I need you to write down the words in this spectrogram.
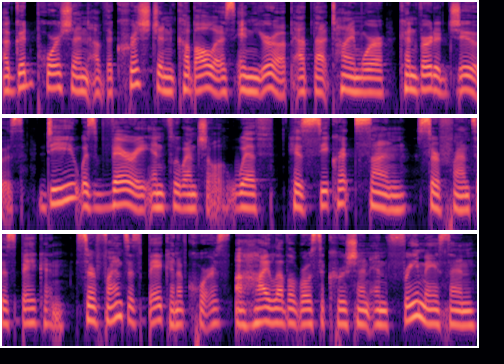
A good portion of the Christian Kabbalists in Europe at that time were converted Jews. Dee was very influential with his secret son, Sir Francis Bacon. Sir Francis Bacon, of course, a high level Rosicrucian and Freemason,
